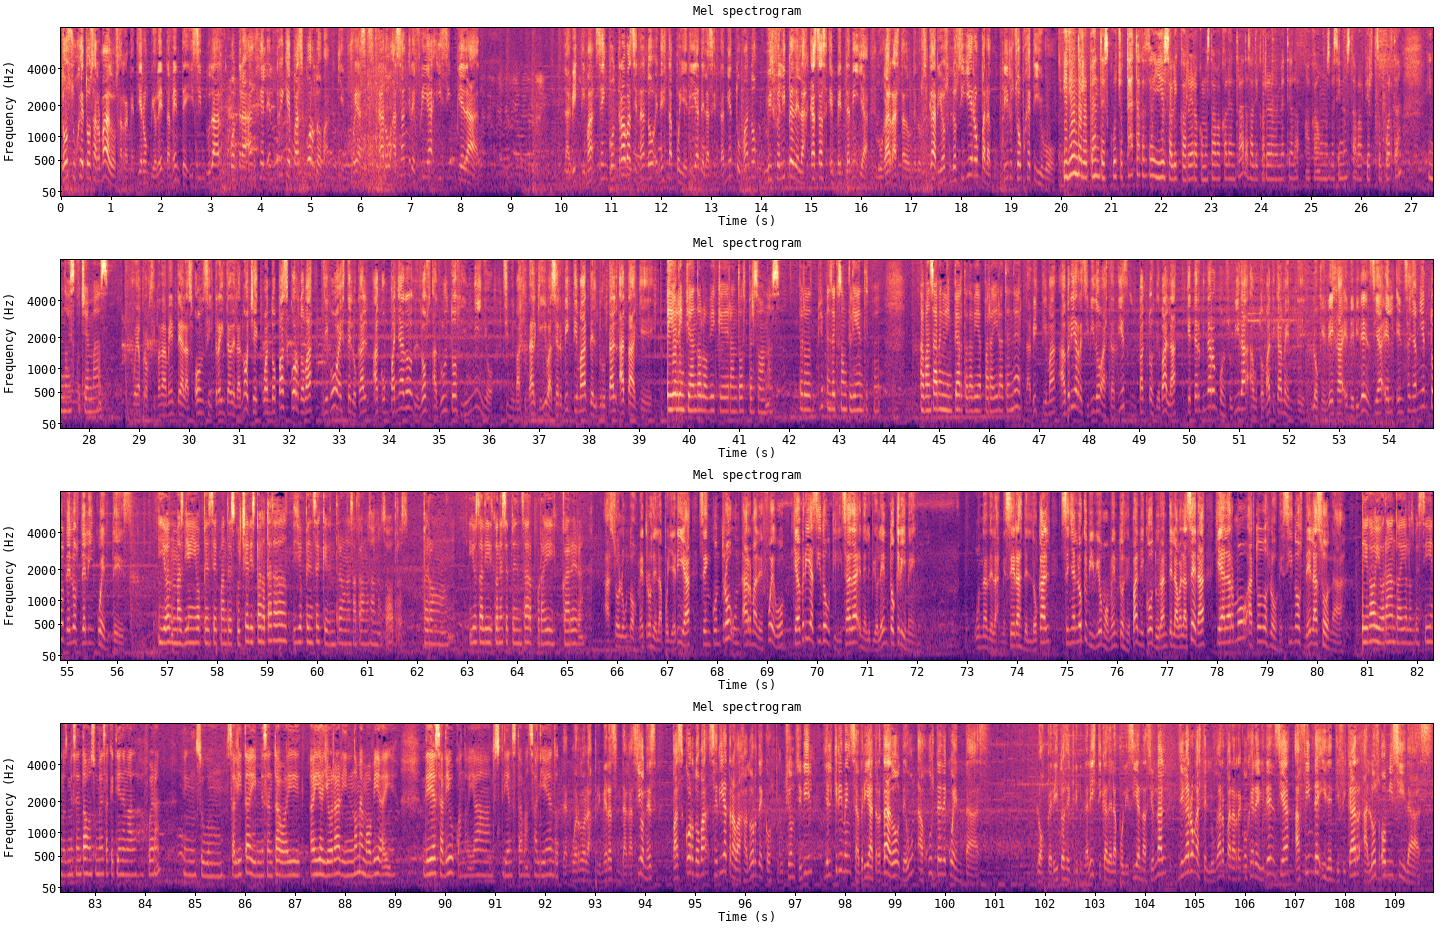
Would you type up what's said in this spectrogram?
Dos sujetos armados arremetieron violentamente y sin dudar contra Ángel Enrique Paz Córdoba, quien fue asesinado a sangre fría y sin piedad. La víctima se encontraba cenando en esta pollería del asentamiento humano Luis Felipe de las Casas en Ventanilla, lugar hasta donde los sicarios lo siguieron para cumplir su objetivo. Y de repente escucho, ta, ta, ta, y salí carrera, como estaba acá la entrada, salí carrera, me metí a acá unos vecinos, estaba abierta su puerta y no escuché más. Fue aproximadamente a las 11 y 30 de la noche cuando Paz Córdoba llegó a este local acompañado de dos adultos y un niño, sin imaginar que iba a ser víctima del brutal ataque. Y yo limpiando lo vi que eran dos personas, pero yo pensé que son clientes. Pues. Avanzaba en limpiar todavía para ir a atender. La víctima habría recibido hasta 10 impactos de bala que terminaron con su vida automáticamente, lo que deja en evidencia el ensañamiento de los delincuentes. Y yo más bien yo pensé cuando escuché disparo, yo pensé que entraron a asaltarnos a nosotros, pero yo salí con ese pensar por ahí, carrera. A solo unos metros de la pollería se encontró un arma de fuego que habría sido utilizada en el violento crimen. Una de las meseras del local señaló que vivió momentos de pánico durante la balacera que alarmó a todos los vecinos de la zona. Llegaba llorando ahí a los vecinos, me sentaba en su mesa que tienen afuera en su salita y me sentaba ahí, ahí a llorar y no me movía de ahí salí cuando ya los clientes estaban saliendo. De acuerdo a las primeras indagaciones, Paz Córdoba sería trabajador de construcción civil y el crimen se habría tratado de un ajuste de cuentas. Los peritos de criminalística de la Policía Nacional llegaron hasta el lugar para recoger evidencia a fin de identificar a los homicidas.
